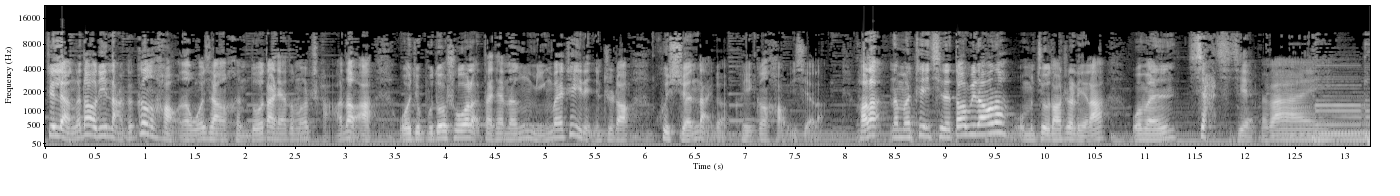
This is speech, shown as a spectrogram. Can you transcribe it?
这两个到底哪个更好呢？我想很多大家都能查到啊，我就不多说了，大家能明白这一点就知道会选哪个可以更好一些了。好了，那么这一期的叨逼叨呢，我们就到这里了，我们下期见，拜拜。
